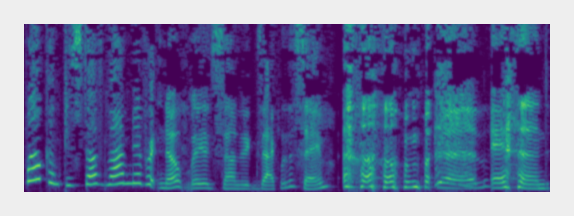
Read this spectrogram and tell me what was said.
welcome to stuff mom never. Nope, it sounded exactly the same. um, Good. And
